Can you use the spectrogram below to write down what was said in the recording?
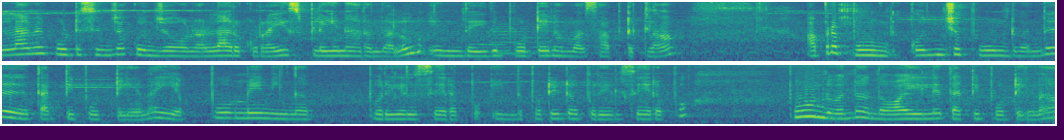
எல்லாமே போட்டு செஞ்சால் கொஞ்சம் நல்லாயிருக்கும் ரைஸ் பிளெயினாக இருந்தாலும் இந்த இது போட்டே நம்ம சாப்பிட்டுக்கலாம். அப்புறம் பூண்டு கொஞ்சம் பூண்டு வந்து தட்டி போட்டிங்கன்னா எப்போவுமே நீங்கள் பொரியல் செய்கிறப்போ இந்த பொட்டேட்டோ பொரியல் செய்கிறப்போ பூண்டு வந்து அந்த ஆயிலே தட்டி போட்டிங்கன்னா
